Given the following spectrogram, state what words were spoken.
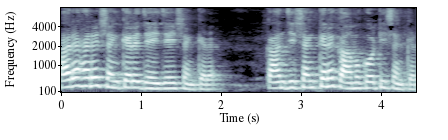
ஹரஹர சங்கர ஜெய ஜெய சங்கர. காஞ்சி சங்கர காமகோட்டி சங்கர.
